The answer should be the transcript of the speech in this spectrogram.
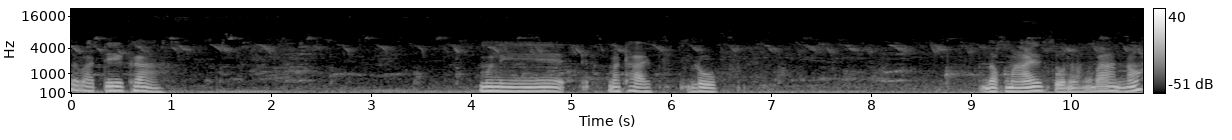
สวัสดีค่ะมื่อนี้มาถ่ายรูป ดอกไม้สวนหลังบ้านเนาะ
